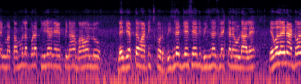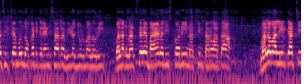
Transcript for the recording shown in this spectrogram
నేను మా తమ్ములకు కూడా క్లియర్గా చెప్పిన మా వాళ్ళు నేను చెప్తే పట్టించుకోరు. బిజినెస్ చేసేది బిజినెస్ లెక్కనే ఉండాలి. ఎవరైనా అడ్వాన్స్ ఇచ్చే ముందు ఒకటికి రెండు సార్లు వీడియో చూడమనురి వాళ్ళకి నచ్చితేనే భయాన తీసుకోరి నచ్చిన తర్వాత మళ్ళీ వాళ్ళు ఇక్కడికి వచ్చి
